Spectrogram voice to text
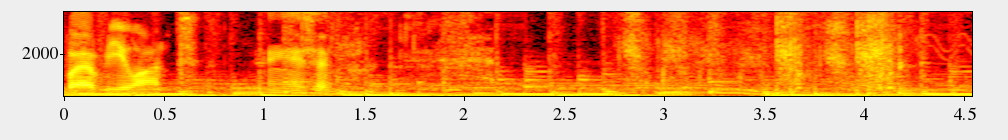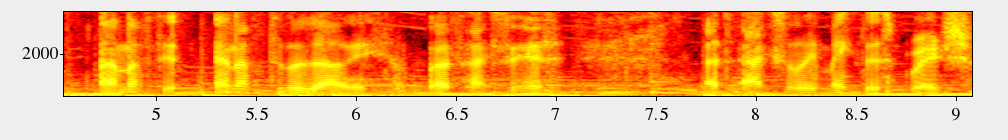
wherever you want. enough to enough to the daddy. Let's actually let's actually make this bridge.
